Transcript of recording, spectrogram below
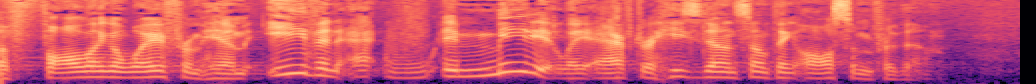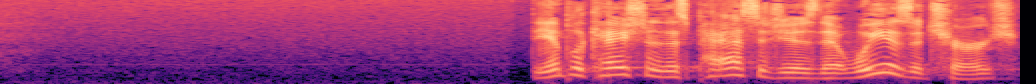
of falling away from Him, even at, immediately after He's done something awesome for them. The implication of this passage is that we as a church,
